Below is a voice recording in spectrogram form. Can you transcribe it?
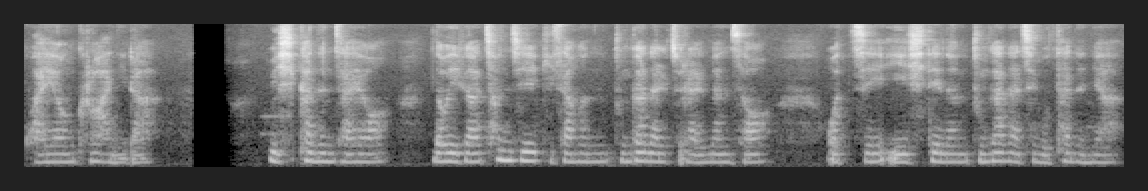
과연 그러하니라. 위식하는 자여 너희가 천지의 기상은 분간할 줄 알면서 어찌 이 시대는 분간하지 못하느냐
